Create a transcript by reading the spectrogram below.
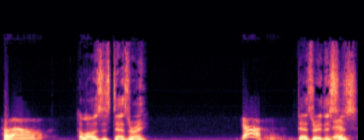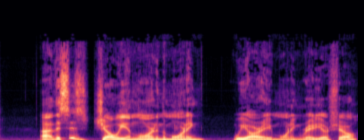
Hello. Hello, is this Desiree? Yeah. Desiree, this It is is? Uh, this is Joey and Lauren in the morning. We are a morning radio show.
